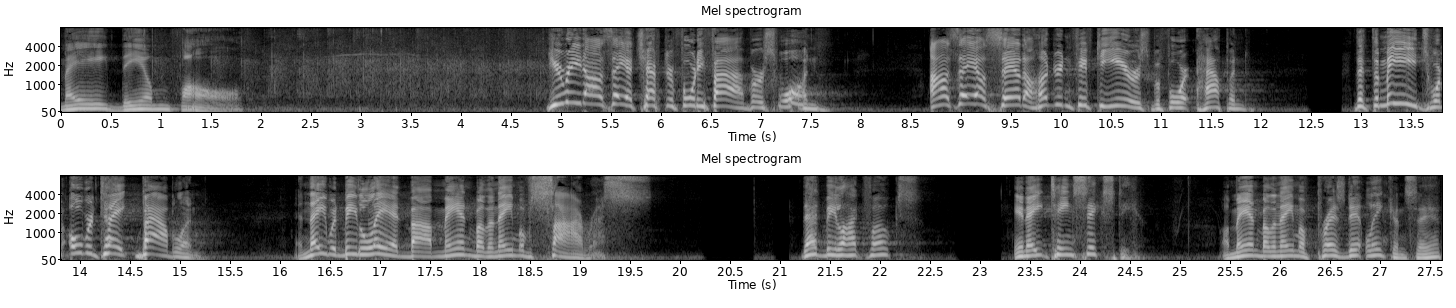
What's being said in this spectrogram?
made them fall. You read Isaiah chapter 45, verse 1. Isaiah said 150 years before it happened that the Medes would overtake Babylon and they would be led by a man by the name of Cyrus. That'd be like, folks, in 1860, a man by the name of President Lincoln said,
